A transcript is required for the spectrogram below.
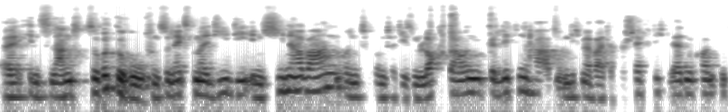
äh, ins Land zurückgerufen. Zunächst mal die, die in China waren und unter diesem Lockdown gelitten haben und nicht mehr weiter beschäftigt werden konnten.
